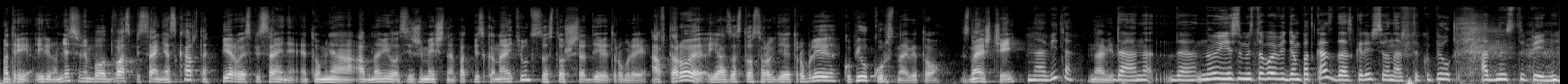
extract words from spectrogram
Смотри, Ирина, у меня сегодня было два списания с карты. Первое списание, это у меня обновилась ежемесячная подписка на iTunes за 169 рублей. А второе, я за 149 рублей купил курс на Авито. Знаешь, чей? На Авито? На Авито. Да, на, да. Ну, если мы с тобой ведем подкаст, да, скорее всего, наш. Ты купил одну ступень.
